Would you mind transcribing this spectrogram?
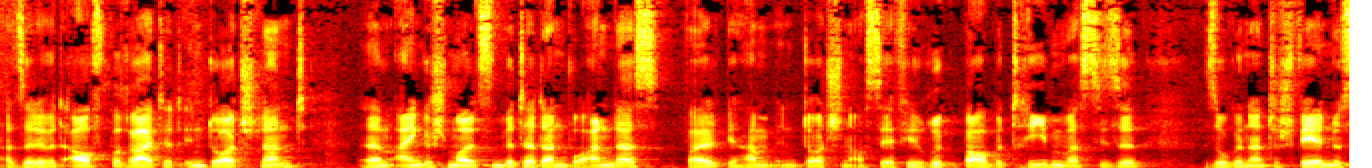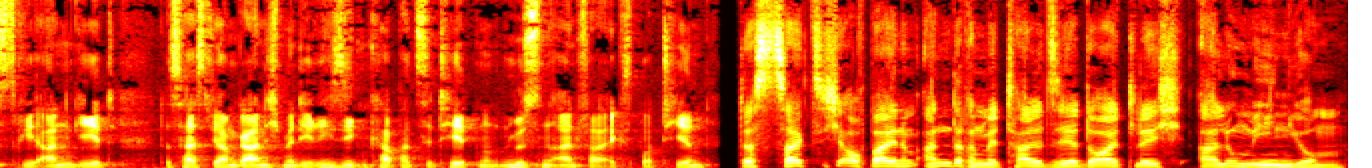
Also der wird aufbereitet in Deutschland, ähm, eingeschmolzen wird er dann woanders, weil wir haben in Deutschland auch sehr viel Rückbau betrieben, was diese sogenannte Schwerindustrie angeht. Das heißt, wir haben gar nicht mehr die riesigen Kapazitäten und müssen einfach exportieren. Das zeigt sich auch bei einem anderen Metall sehr deutlich, Aluminium.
